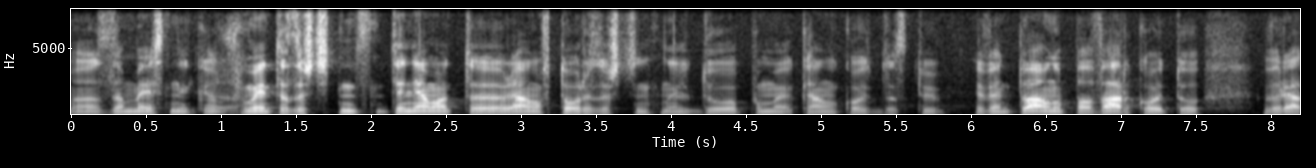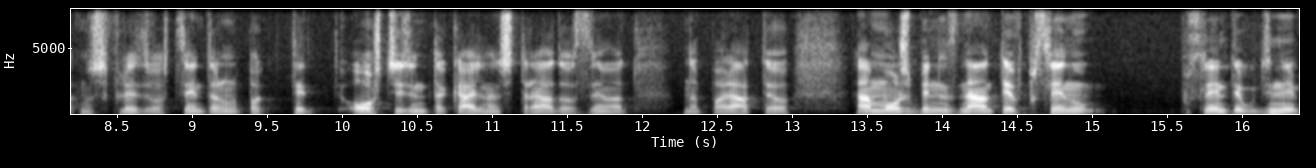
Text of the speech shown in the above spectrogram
а, заместник. Да. В момента защитниците те нямат а, реално втори защитник, нали, до Помекано, който да стои. Евентуално Павар, който вероятно ще влезе в центъра, но пък те още един така или иначе трябва да вземат нападател. А може би не знам, те в последно, последните години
